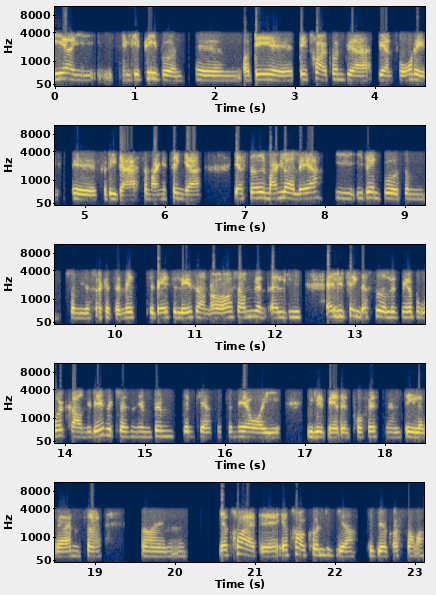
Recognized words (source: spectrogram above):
mere i, i LGP-båden, øh, og det, øh, det tror jeg kun bliver, bliver en fordel, øh, fordi der er så mange ting, jeg, jeg stadig mangler at lære i, i den båd, som, som jeg så kan tage med tilbage til læseren, og også omvendt alle de, alle de ting, der sidder lidt mere på ryggraven i læserklassen, jamen dem, dem kan jeg så tage med over i, i lidt mere den professionelle del af verden. Så, så, øh, jeg tror, at øh, jeg tror kun, det bliver, det bliver godt for mig.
